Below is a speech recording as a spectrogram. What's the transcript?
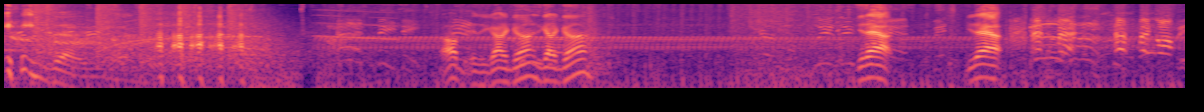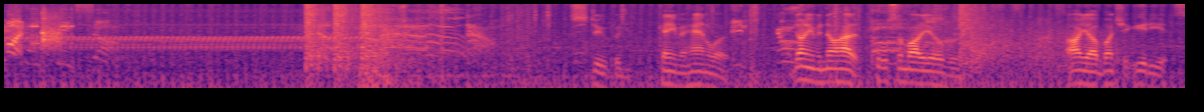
Jesus. oh, has he got a gun? He's got a gun? Get out. Get out. Stupid. Can't even handle it. Don't even know how to pull somebody over. Oh, y'all bunch of idiots.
